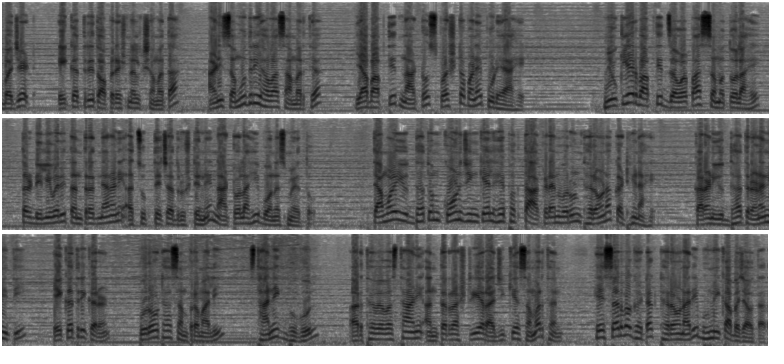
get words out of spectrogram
बजेट एकत्रित ऑपरेशनल क्षमता आणि समुद्री हवा सामर्थ्य या बाबतीत नाटो स्पष्टपणे पुढे आहे. न्यूक्लिअर बाबतीत जवळपास समतोल आहे तर डिलिव्हरी तंत्रज्ञान आणि अचूकतेच्या दृष्टीने नाटोलाही बोनस मिळतो. त्यामुळे युद्धातून कोण जिंकेल हे फक्त आकड्यांवरून ठरवणं कठीण आहे कारण युद्धात रणनीती एकत्रीकरण पुरवठा संप्रमाली स्थानिक भूगोल अर्थव्यवस्था आणि आंतरराष्ट्रीय राजकीय समर्थन हे सर्व घटक ठरवणारी भूमिका बजावतात.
